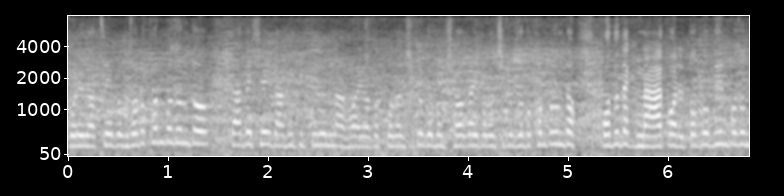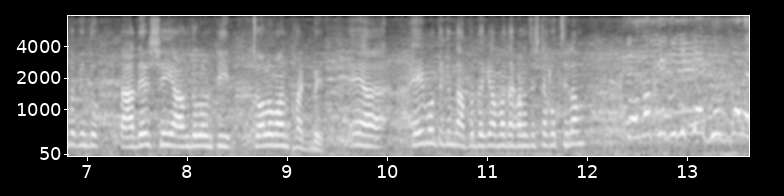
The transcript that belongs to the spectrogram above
করে যাচ্ছে এবং যতক্ষণ পর্যন্ত তাদের সেই দাবিটি পূরণ না হয়, অর্থাৎ প্রধান শিক্ষক এবং সহকারী প্রধান শিক্ষক যতক্ষণ পর্যন্ত পদত্যাগ না করে, ততদিন পর্যন্ত কিন্তু তাদের সেই আন্দোলনটি চলমান থাকবে। এই মধ্যে কিন্তু আপনাদেরকে আমরা দেখানোর চেষ্টা করছিলাম। যদি কেউ করে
